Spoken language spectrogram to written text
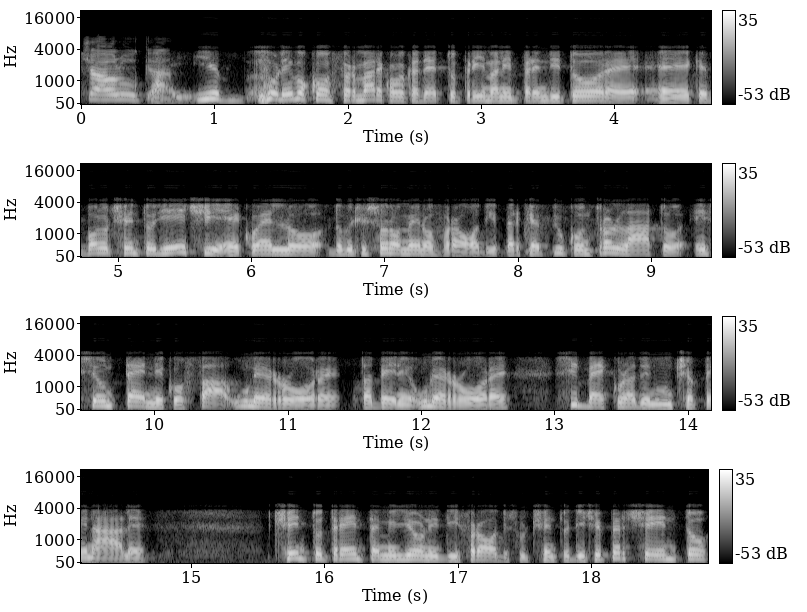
Ciao Luca. Ah, io volevo confermare quello che ha detto prima l'imprenditore, eh, che il bono 110 è quello dove ci sono meno frodi, perché è più controllato e se un tecnico fa un errore, va bene, un errore, si becca una denuncia penale. 130 milioni di frodi sul 110%,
